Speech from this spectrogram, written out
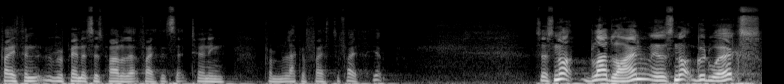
faith and repentance is part of that faith. It's that turning from lack of faith to faith. Yep. So it's not bloodline and it's not good works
